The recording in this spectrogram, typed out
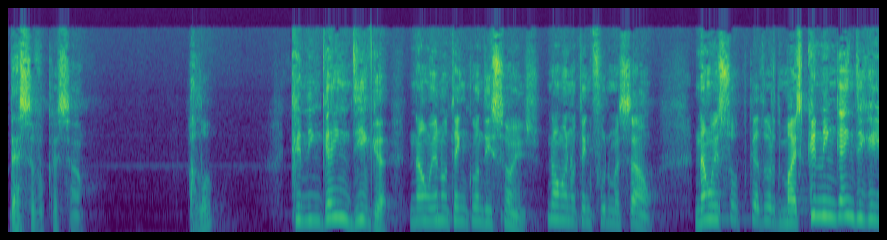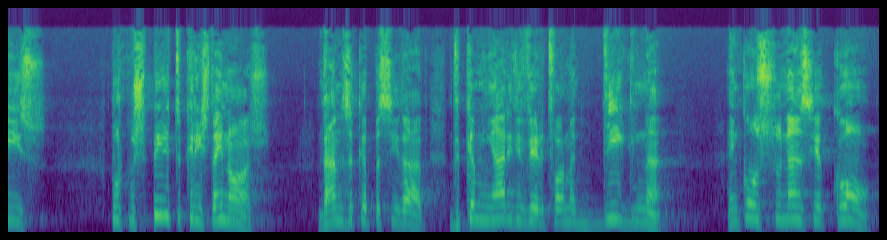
dessa vocação. Alô? Que ninguém diga, não, eu não tenho condições, não, eu não tenho formação, não, eu sou pecador demais. Que ninguém diga isso. Porque o Espírito de Cristo em nós dá-nos a capacidade de caminhar e viver de forma digna em consonância com,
